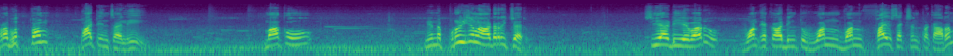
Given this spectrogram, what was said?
ప్రభుత్వం పాటించాలి. మాకు నిన్న ప్రొవిజనల్ ఆర్డర్ ఇచ్చారు. సిఆర్డిఏ వారు one according to one one five section ప్రకారం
